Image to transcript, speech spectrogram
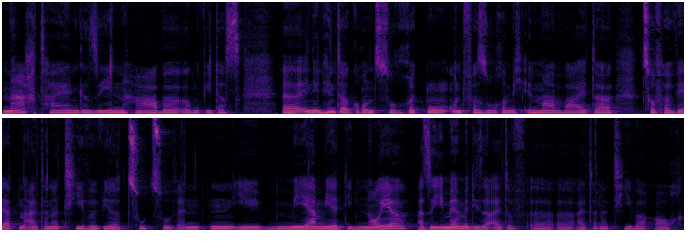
Nachteilen gesehen habe, irgendwie das äh, in den Hintergrund zu rücken und versuche mich immer weiter zur verwehrten Alternative wieder zuzuwenden. Je mehr mir die neue, also je mehr mir diese alte äh, Alternative auch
